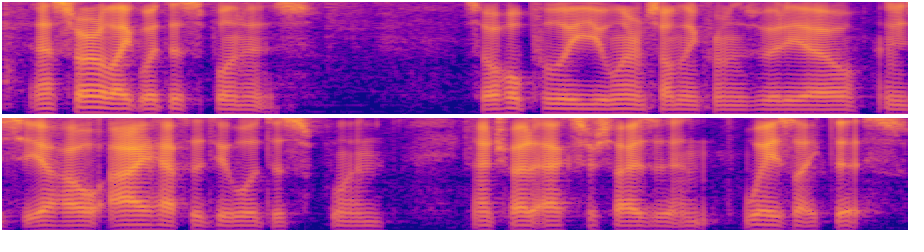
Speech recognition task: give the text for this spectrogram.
And that's sort of like what discipline is. So hopefully you learn something from this video and you see how I have to deal with discipline and I try to exercise it in ways like this.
